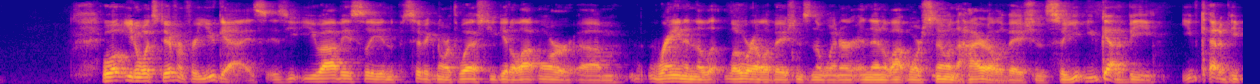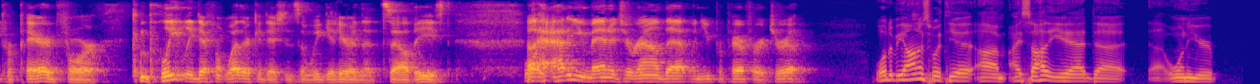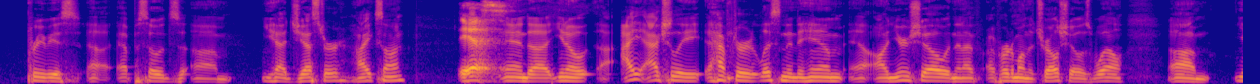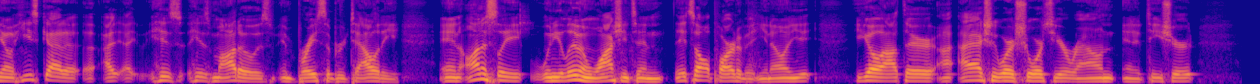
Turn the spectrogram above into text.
Well, you know what's different for you guys is you, you obviously in the Pacific Northwest you get a lot more um, rain in the lower elevations in the winter, and then a lot more snow in the higher elevations. So you, you've got to be you've got to be prepared for completely different weather conditions than we get here in the southeast. Well, uh, how do you manage around that when you prepare for a trip? Well, to be honest with you, um, I saw that you had uh, uh, one of your previous uh, episodes. Um, you had Jester hikes on. Yes. And uh, you know, I actually after listening to him uh, on your show, and then I've I've heard him on the Trail Show as well. Um, you know, he's got a, his his motto is embrace the brutality. And honestly, when you live in Washington, it's all part of it. You know, you you go out there. I, I actually wear shorts year round and a t-shirt,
